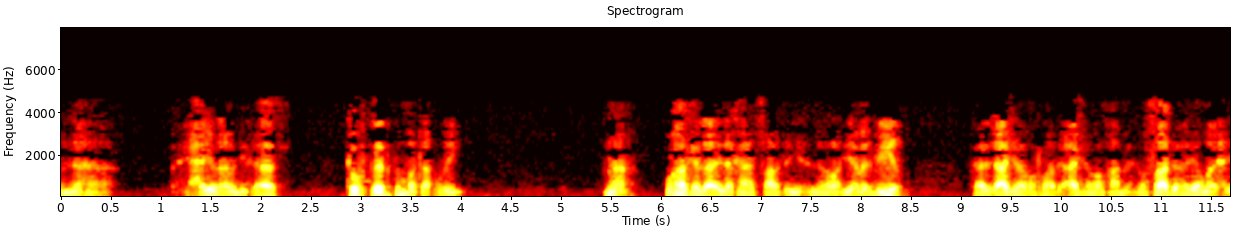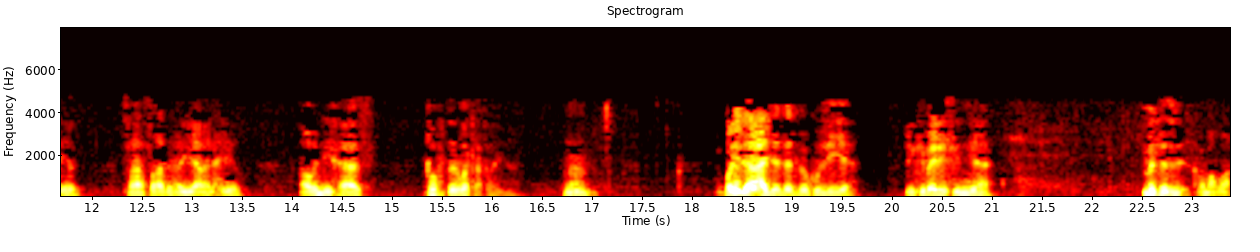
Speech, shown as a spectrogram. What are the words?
أنها في حيض أو نفاس تفطر ثم تقضي. نعم. وهكذا إذا كانت صارت أيام البيض عشر والرابع عشر والخامس وصادف يوم الحيض صادف أيام الحيض أو النفاس تفطر وتقضي. نعم. وإذا عجزت بالكلية لكبر سنها مثل رمضان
